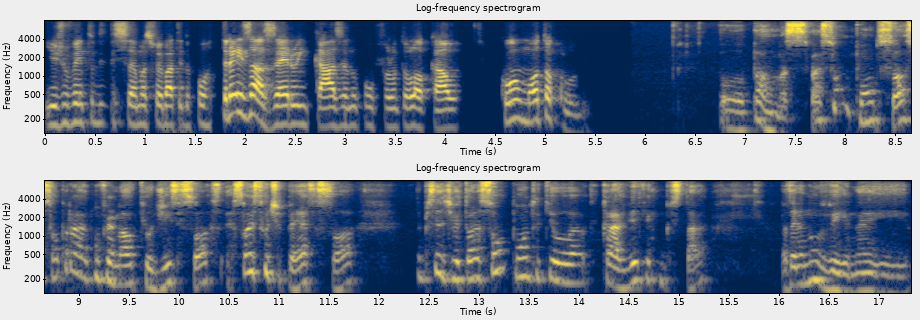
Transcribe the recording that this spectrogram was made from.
E o Juventude de Samas foi batido por 3 a 0 em casa no confronto local com o Motoclube. Ô, Palmas, faça um ponto só, só para confirmar o que eu disse, só, é só isso de peça, só. Não precisa de vitória, é só um ponto que eu cravei que ia conquistar, mas ele não veio, né? E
